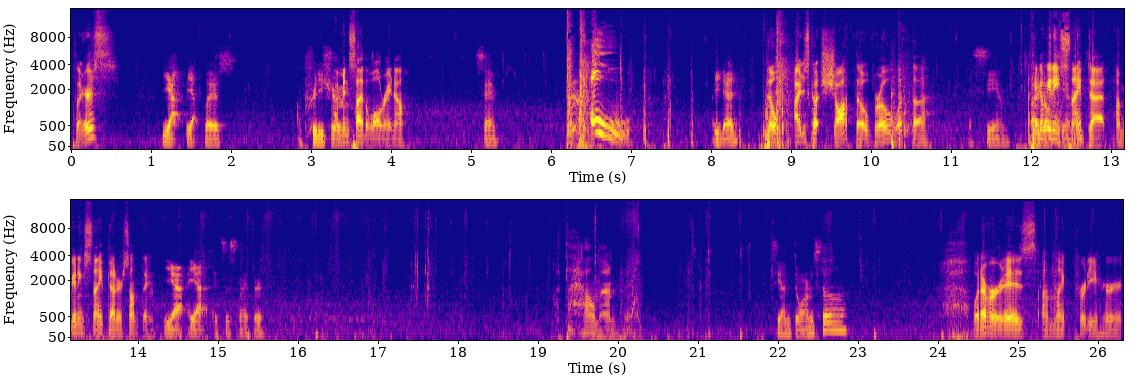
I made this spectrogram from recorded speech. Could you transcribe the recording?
Players? Yeah, yeah, players. I'm pretty sure. I'm inside the wall right now. Same. Oh! Are you dead? Nope. I just got shot though, bro. What the? I see him. I think I'm getting see him. sniped at. I'm getting sniped at or something. Yeah, yeah, it's a sniper. What the hell, man? Is he on dorm still? Whatever it is, I'm like pretty hurt.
